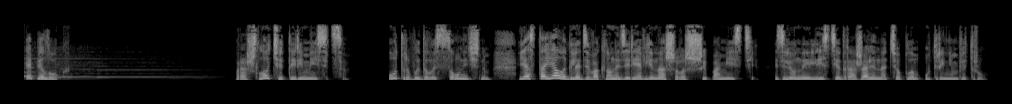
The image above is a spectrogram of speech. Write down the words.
Эпилог. Прошло четыре месяца. Утро выдалось солнечным. Я стояла, глядя в окно на деревья нашего сши поместья. Зеленые листья дрожали на теплом утреннем ветру.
